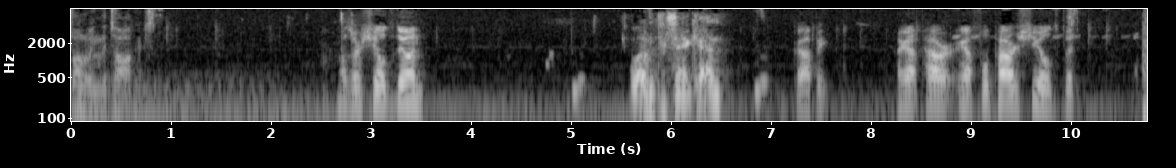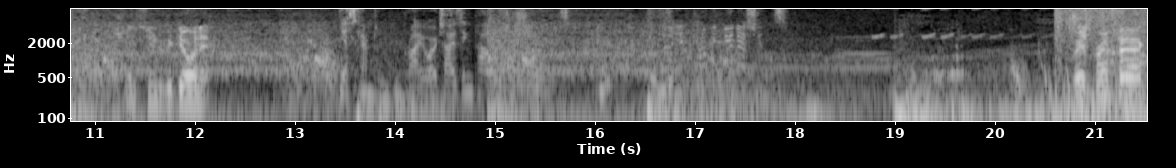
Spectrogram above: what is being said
Following the target. How's our shields doing? Eleven percent, Captain. Copy. I got power. I got full power to shields, but doesn't seem to be doing it. Yes, Captain. Prioritizing power to shields. Got incoming munitions. Brace for impact.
